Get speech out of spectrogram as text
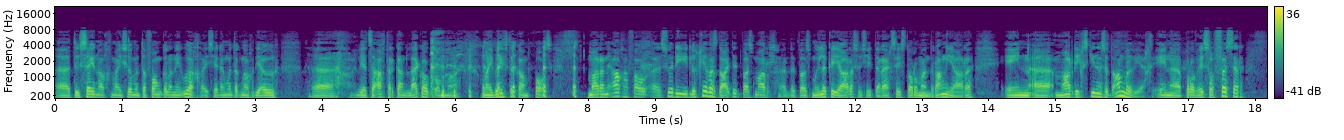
toe sê nog vir my so met 'n vonkel in die oog. Hy sê nou moet ek nog die ou uh weet sy agterkant lek ook om uh, my brief te kan pos. Maar in elk geval uh, so die ideologie was daai tyd was maar uh, dit was moeilike jare soos jy reg sê storm en drang jare en uh maar die geskiedenis het aanbeweeg en uh professor Visser uh,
